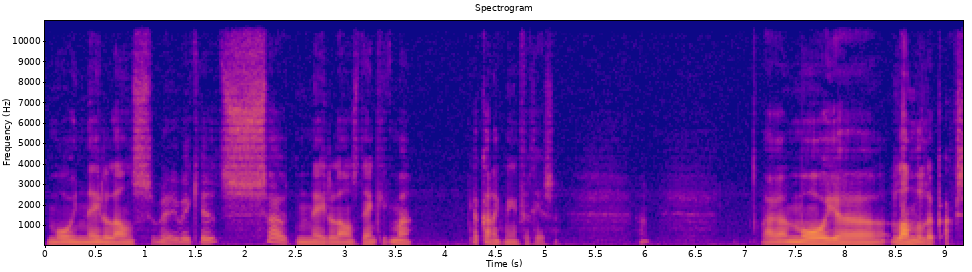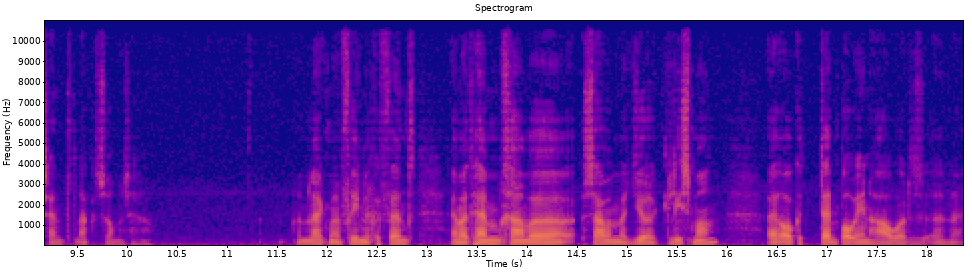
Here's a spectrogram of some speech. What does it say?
Mooi Nederlands, weet je, Zuid-Nederlands denk ik, maar daar kan ik me in vergissen. Maar een mooi uh, landelijk accent, laat ik het zo maar zeggen. Het lijkt me een vriendelijke vent. En met hem gaan we samen met Jurk Liesman er ook het tempo in houden. Dus, uh, hij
